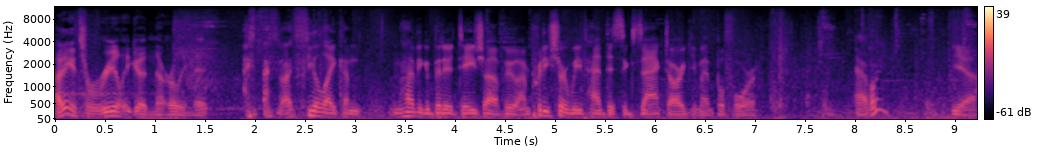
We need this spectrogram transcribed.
I think it's really good in the early mid. I, I, I feel like I'm I'm having a bit of deja vu. I'm pretty sure we've had this exact argument before. Have we? Yeah.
